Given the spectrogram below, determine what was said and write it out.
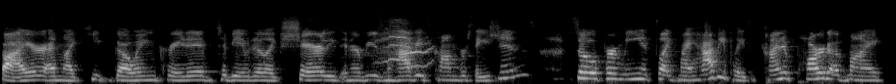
fire and like keep going creative to be able to like share these interviews and have these conversations. So for me, it's like my happy place. It's kind of part of my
